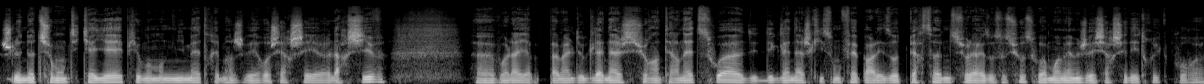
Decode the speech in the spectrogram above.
je le note sur mon petit cahier. Et puis au moment de m'y mettre, eh ben, je vais rechercher euh, l'archive. Euh, voilà, il y a pas mal de glanages sur Internet, soit des, des glanages qui sont faits par les autres personnes sur les réseaux sociaux, soit moi-même je vais chercher des trucs pour, euh,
